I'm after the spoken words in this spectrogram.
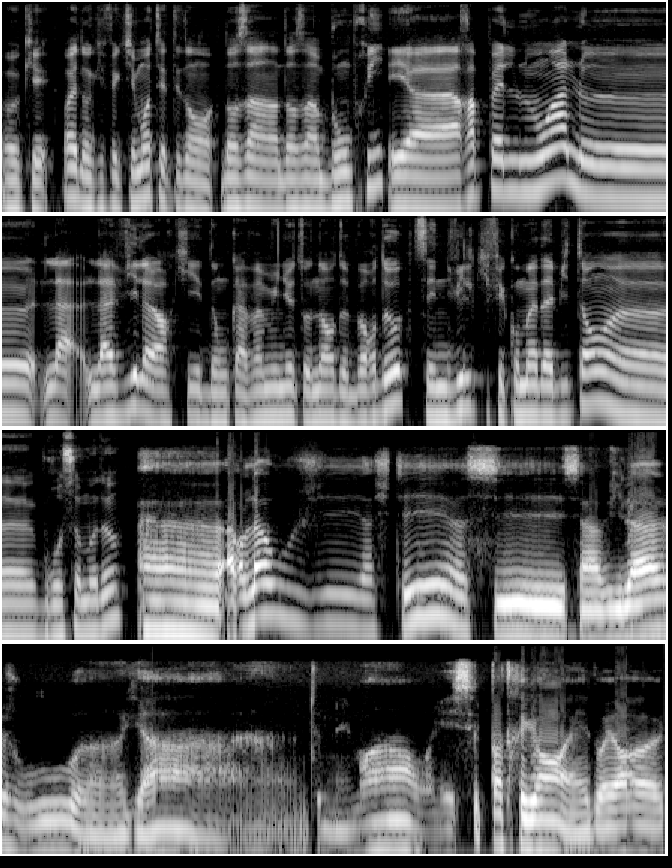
ok. Ouais, donc effectivement, tu étais dans, dans, un, dans un bon prix. Et euh, rappelle-moi le, la, la ville, alors qui est donc à 20 minutes au nord de Bordeaux, c'est une ville qui fait combien d'habitants, euh, grosso modo? Euh, alors là où j'ai acheté, c'est c'est un village où il y a de mémoire, c'est pas très grand, hein, il doit y avoir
